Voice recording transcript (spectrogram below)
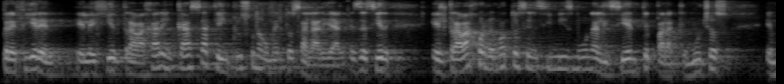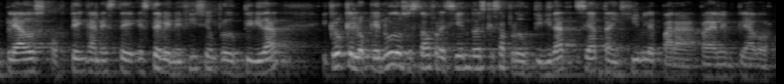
prefieren elegir trabajar en casa que incluso un aumento salarial. Es decir, el trabajo remoto es en sí mismo un aliciente para que muchos empleados obtengan este, este beneficio en productividad. Y creo que lo que Nudos está ofreciendo es que esa productividad sea tangible para, para el empleador.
